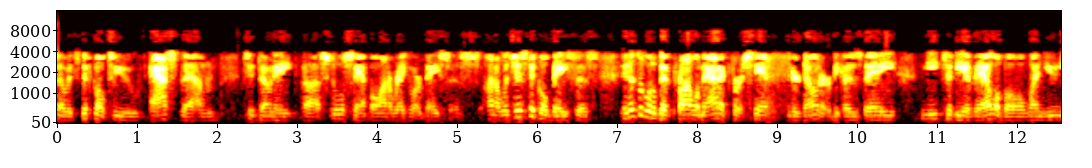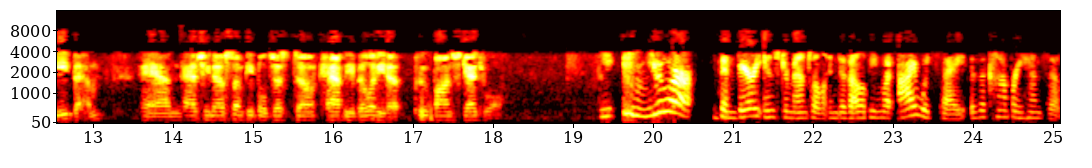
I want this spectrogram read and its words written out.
so it's difficult to ask them to donate a stool sample on a regular basis. On a logistical basis, it is a little bit problematic for a standard donor because they need to be available when you need them. And as you know, some people just don't have the ability to poop on schedule. You are been very instrumental in developing what I would say is a comprehensive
